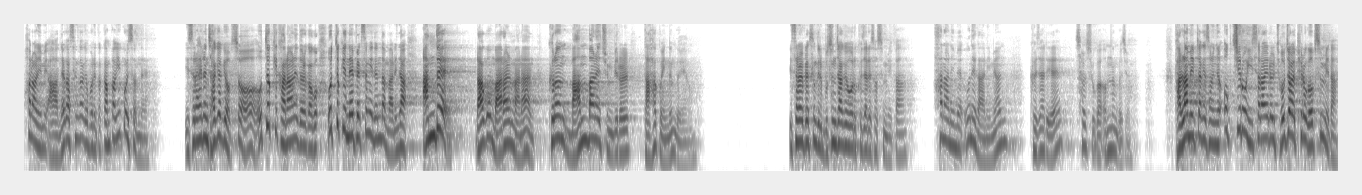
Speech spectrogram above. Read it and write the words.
하나님이 아 내가 생각해 보니까 깜빡 잊고 있었네. 이스라엘은 자격이 없어. 어떻게 가나안에 들어가고 어떻게 내 백성이 된단 말이냐? 안 돼. 라고 말할 만한 그런 만반의 준비를 다 하고 있는 거예요. 이스라엘 백성들이 무슨 자격으로 그 자리에 섰습니까? 하나님의 은혜가 아니면 그 자리에 설 수가 없는 거죠. 발람 입장에서는요, 억지로 이스라엘을 저주할 필요가 없습니다.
